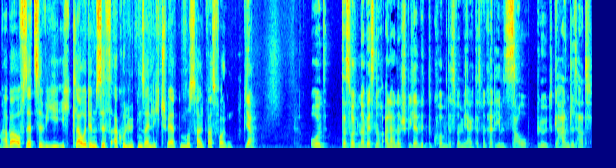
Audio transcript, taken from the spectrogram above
aber auf Sätze wie ich klaue dem Sith-Akolyten sein Lichtschwert muss halt was folgen. Ja. Und das sollten am besten auch alle anderen Spieler mitbekommen, dass man merkt, dass man gerade eben saublöd gehandelt hat.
